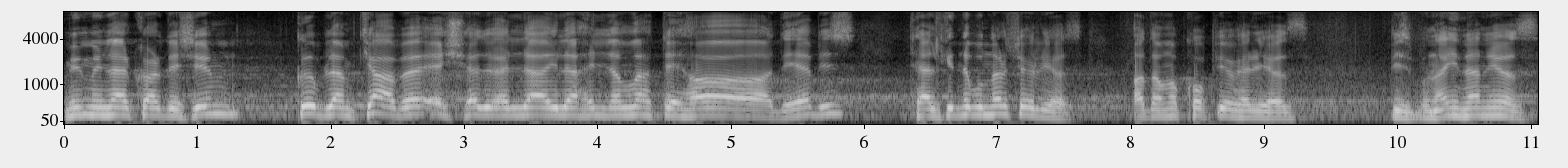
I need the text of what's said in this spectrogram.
Müminler kardeşim, kıblem Kabe, eşhedü en la ilahe illallah deha diye biz telkinde bunları söylüyoruz. Adama kopya veriyoruz. Biz buna inanıyoruz.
